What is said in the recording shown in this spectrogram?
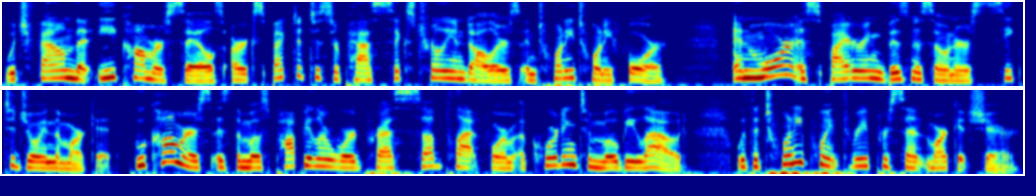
which found that e-commerce sales are expected to surpass $6 trillion in 2024, and more aspiring business owners seek to join the market. WooCommerce is the most popular WordPress sub-platform according to MobiLoud, with a 20.3% market share.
